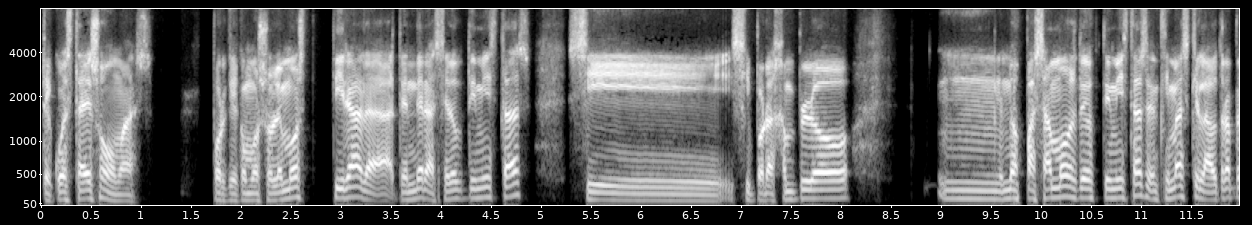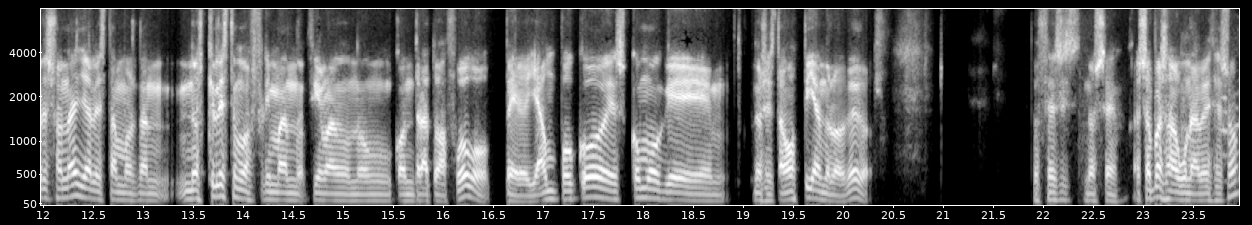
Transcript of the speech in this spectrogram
te cuesta eso o más. Porque como solemos tirar a tender a ser optimistas, si, si por ejemplo mm, nos pasamos de optimistas, encima es que la otra persona ya le estamos dando, no es que le estemos firmando, firmando un contrato a fuego, pero ya un poco es como que nos estamos pillando los dedos. Entonces, no sé, ¿os ha pasado alguna vez eso?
